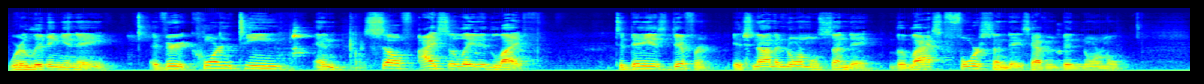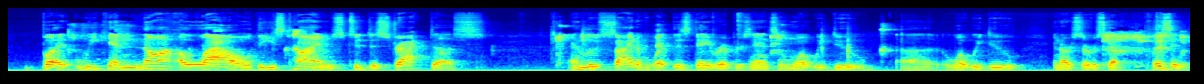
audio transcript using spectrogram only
we're living in a a very quarantined and self isolated life. Today is different. It's not a normal Sunday. The last four Sundays haven't been normal. But we cannot allow these times to distract us and lose sight of what this day represents and what we do, uh, what we do in our service. Listen.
